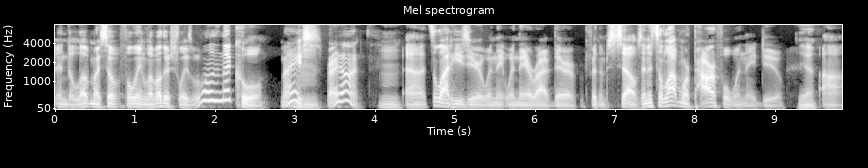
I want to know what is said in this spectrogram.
and to love myself fully and love others fully. Well, isn't that cool? Nice, Mm. right on. Mm. Uh, it's a lot easier when they when they arrive there for themselves, and it's a lot more powerful when they do. Yeah. Um,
